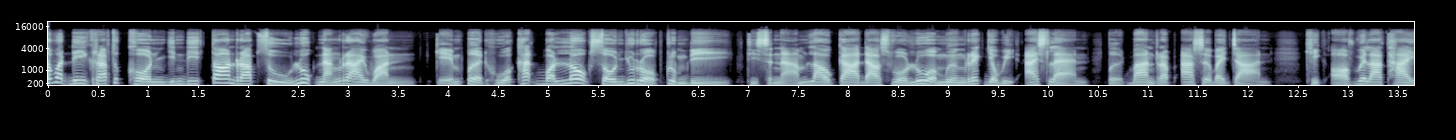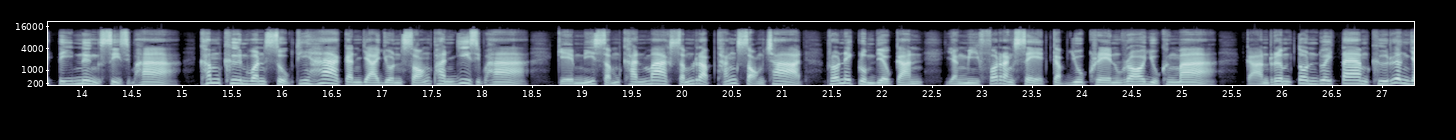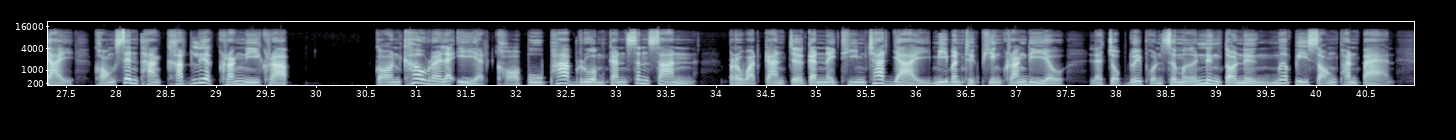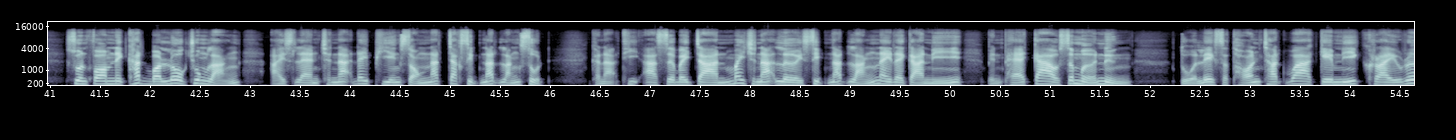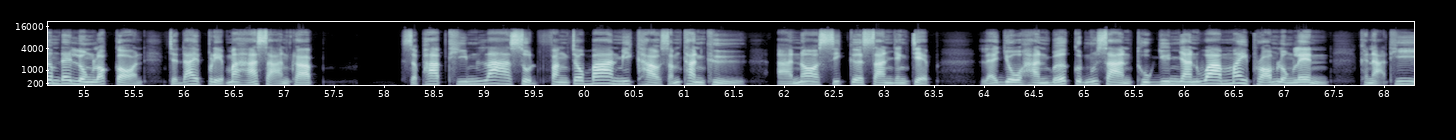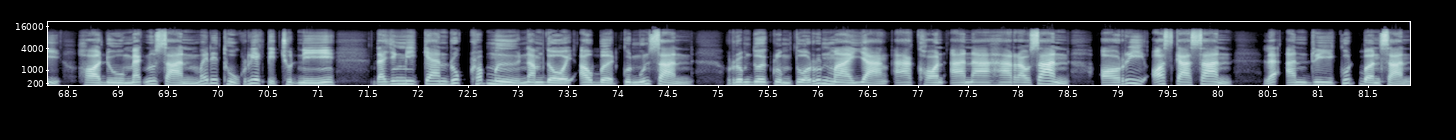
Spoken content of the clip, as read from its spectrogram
สวัสดีครับทุกคนยินดีต้อนรับสู่ลูกหนังรายวัน เกมเปิดหัวคัดบอลโลกโซนยุโรปกลุ่มดี ที่สนามลาวกาดาวสโวลัวเมืองเรกยาวิไอซ์แลนด์ เปิดบ้านรับอาเซอร์ไบจาน คิกออฟเวลาไทยตีหนึ่ง45ค่ำคืนวันศุกร์ที่ 5 กันยายน 2025 เกมนี้สำคัญมากสำหรับทั้งสองชาติ เพราะในกลุ่มเดียวกันยังมีฝรั่งเศสกับยูเครนรออยู่ข้างหน้าการเริ่มต้นด้วยแต้มคือเรื่องใหญ่ของเส้นทางคัดเลือกครั้งนี้ครับ ก่อนเข้ารายละเอียดขอปูภาพรวมกันสั้นๆ ประวัติการเจอกันในทีมชาติใหญ่มีบันทึกเพียงครั้งเดียว และจบด้วยผลเสมอ1ต่อ1เมื่อปี 2008 ส่วนฟอร์มในคัดบอลโลกช่วงหลัง ไอซ์แลนด์ชนะได้เพียง 2 นัดจาก 10 นัดหลังสุด ขณะที่อาเซอร์ไบจานไม่ชนะเลย 10 นัดหลังในรายการนี้ เป็นแพ้ 9 เสมอ 1 ตัวเลขสะท้อนชัดว่าเกมนี้ใครเริ่มได้ลงล็อกก่อน จะได้เปรียบมหาศาลครับ สภาพทีมล่าสุดฝั่งเจ้าบ้านมีข่าวสำคัญคือ อาร์นอสซิกเกอร์ซันยังเจ็บ และโยฮันเบิร์กกุดมุซานถูกยืนยันว่าไม่พร้อมลงเล่น ขณะที่ฮอดูแมกนุซันไม่ได้ถูกเรียกติดชุดนี้ แต่ยังมีแกนรุกครบมือนำโดยอัลเบิร์ตกุนมุนซันรวมโดยกลุ่มตัวรุ่นใหม่อย่างอาคอนอานาฮาราวซันออรี่ออสการ์ซันและอันดรีกุดเบิร์นซัน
